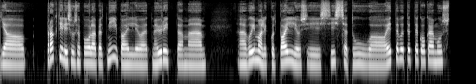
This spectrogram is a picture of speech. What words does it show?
ja praktilisuse poole pealt nii palju, et me üritame äh, võimalikult palju siis sisse tuua ettevõtete kogemust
